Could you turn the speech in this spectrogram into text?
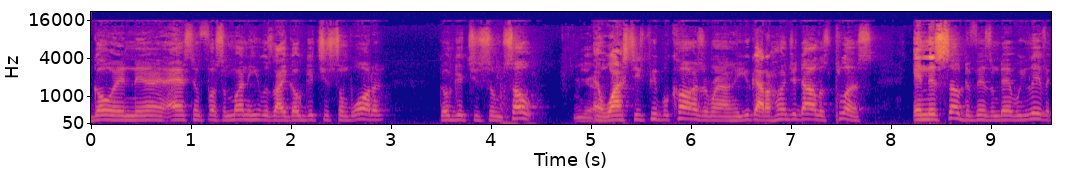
go in there and ask him for some money. He was like, "Go get you some water, go get you some soap, Yeah. and watch these people cars around here. You got a hundred dollars plus in this subdivision that we live in."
